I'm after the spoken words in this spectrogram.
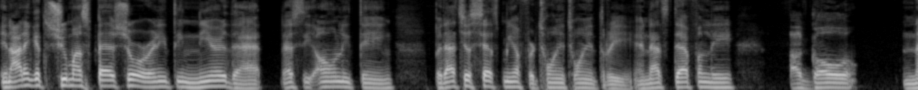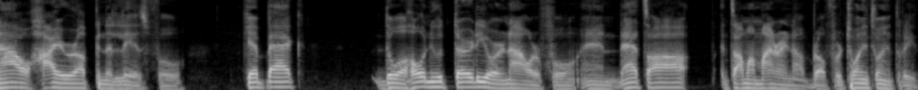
and I didn't get to shoot my special or anything near that. That's the only thing. But that just sets me up for 2023. And that's definitely a goal now higher up in the list, fool. Get back, do a whole new 30 or an hour, fool. And that's all it's on my mind right now, bro, for 2023.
